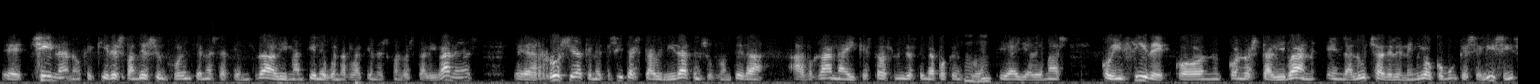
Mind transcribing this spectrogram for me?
Eh, China, ¿no? que quiere expandir su influencia en Asia Central y mantiene buenas relaciones con los talibanes, eh, Rusia, que necesita estabilidad en su frontera afgana y que Estados Unidos tenga poca influencia y además coincide con, con los talibán en la lucha del enemigo común que es el ISIS,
